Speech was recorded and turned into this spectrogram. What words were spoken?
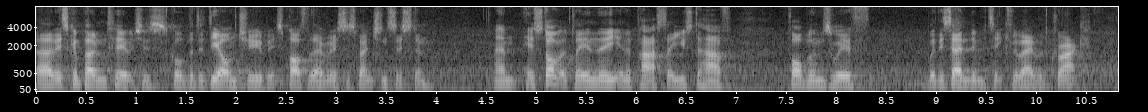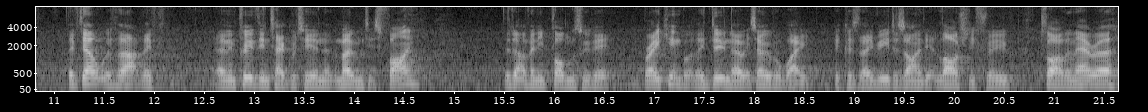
uh, this component here, which is called the Dion tube. It's part of their rear suspension system. And historically, in the, in the past, they used to have problems with, with this end in particular where it would crack. They've dealt with that, they've um, improved the integrity, and at the moment it's fine. They don't have any problems with it breaking, but they do know it's overweight because they redesigned it largely through trial and error,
